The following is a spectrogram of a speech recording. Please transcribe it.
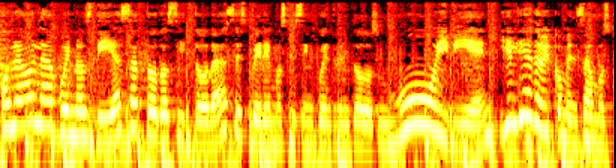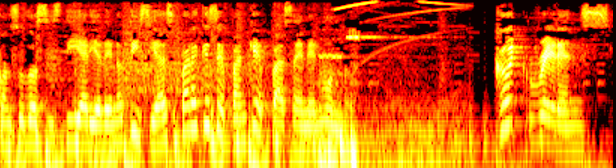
Hola, hola, buenos días a todos y todas. Esperemos que se encuentren todos muy bien. Y el día de hoy comenzamos con su dosis diaria de noticias para que sepan qué pasa en el mundo. Good riddance.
